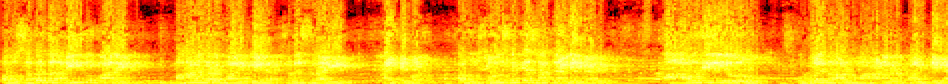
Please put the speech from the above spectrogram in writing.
ಅವರು ಸತತ ಐದು ಬಾರಿ ಮಹಾನಗರ ಪಾಲಿಕೆಯ ಸದಸ್ಯರಾಗಿ ಆಯ್ಕೆಗೊಂಡರು ಅವರು ಸೋಲಿಸಲಿಕ್ಕೆ ಸಾಧ್ಯ ಆಗಲಿಲ್ಲ ಯಾರಿಗೂ ಆ ಅವಧಿಯಲ್ಲಿ ಅವರು ಹುಬ್ಬಳ್ಳಿ ಧಾರವಾಡ ಮಹಾನಗರ ಪಾಲಿಕೆಯ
